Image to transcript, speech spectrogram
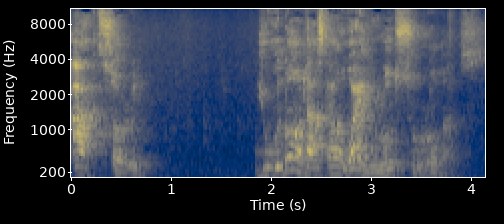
Acts, sorry, you will not understand why he wrote to Romans.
